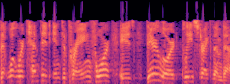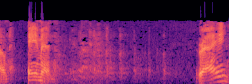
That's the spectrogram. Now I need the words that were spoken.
That what we're tempted into praying for is, Dear Lord, please strike them down. Amen. Right?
